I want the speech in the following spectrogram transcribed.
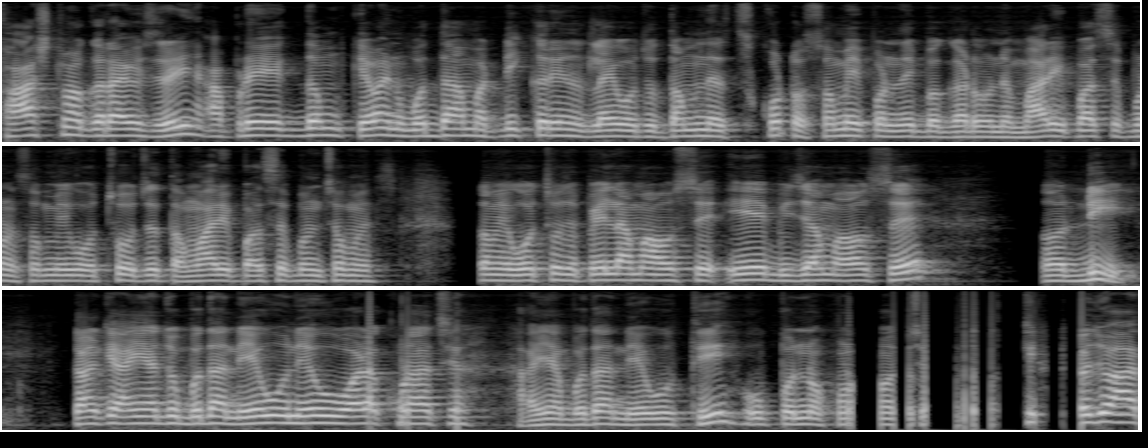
ફાસ્ટમાં કરાવીશ. રેડી આપણે એકદમ કહેવાય ને, બધામાં ટીક કરીને લાવ્યો છું. તમને ખોટો સમય પણ નહીં બગાડવો અને મારી પાસે પણ સમય ઓછો છે, તમારી પાસે પણ સમય સમય ઓછો છે. પહેલામાં આવશે, એ બીજામાં આવશે. ડી કારણ કે અહીંયા જો બધા નેવું નેવું વાળા ખૂણા છે, અહીંયા બધા નેવુંથી ઉપરનો ખૂણો છે. જો આ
